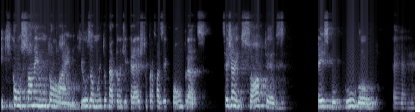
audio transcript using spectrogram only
e que consomem muito online, que usam muito o cartão de crédito para fazer compras, seja em softwares, Facebook, Google, é,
